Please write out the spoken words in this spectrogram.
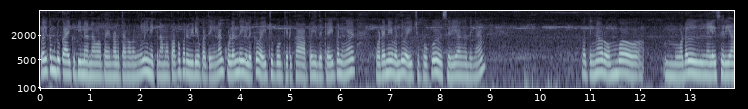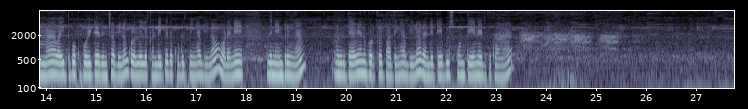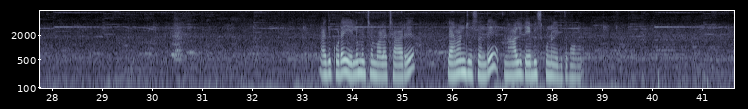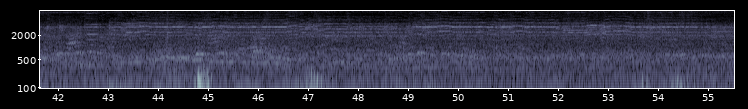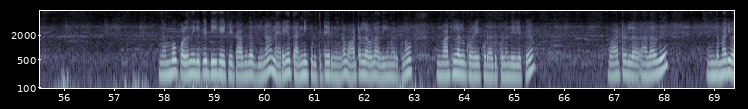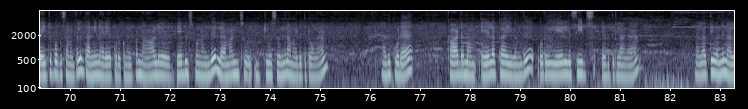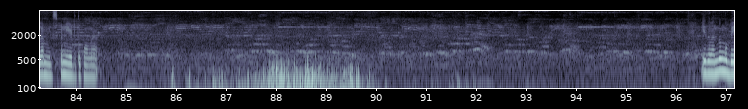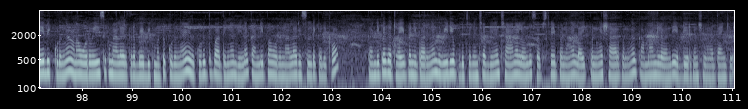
Welcome to காய்க்குட்டி நம்ம பயனுள்ள தகவல்கள். இன்றைக்கி நம்ம பார்க்க போகிற வீடியோ பார்த்தீங்கன்னா குழந்தைகளுக்கு வயிற்றுப்போக்கு இருக்கா? அப்போ இதை ட்ரை பண்ணுங்கள் உடனே வந்து வயிற்றுப்போக்கு சரியாகுதுங்க. பார்த்திங்கன்னா ரொம்ப உடல் நிலை சரியாமல் வயிற்றுப்போக்கு போயிட்டே இருந்துச்சு அப்படின்னா குழந்தைகளுக்கு கண்டிப்பாக இதை கொடுத்தீங்க அப்படின்னா உடனே இது நின்றுங்க அதுக்கு தேவையான பொருட்கள் பார்த்தீங்க அப்படின்னா ரெண்டு டேபிள் ஸ்பூன் தேன் எடுத்துக்கோங்க. அது கூட எலுமிச்சம்பழ சாறு லெமன் ஜூஸ் வந்து நாலு டேபிள் ஸ்பூன் எடுத்துக்கோங்க. நம்ம குழந்தைங்களுக்கு டீஹைட்ரேட் ஆகுது அப்படின்னா நிறைய தண்ணி கொடுத்துட்டே இருக்குங்க வாட்டர் லெவல் அதிகமாக இருக்கணும். வாட்டர் லெவல் குறையக்கூடாது குழந்தைகளுக்கு. வாட்டர் லெ அதாவது இந்த மாதிரி வயிற்றுப்போக்கு சமயத்தில் தண்ணி நிறைய கொடுக்கணும். இப்போ நாலு டேபிள் ஸ்பூன் வந்து லெமன் ஜூஸ் வந்து நம்ம எடுத்துட்டோங்க. அது கூட காடமம் ஏலக்காய் வந்து ஒரு ஏழு சீட்ஸ் எடுத்துக்கலாங்க. எல்லாத்தையும் வந்து நல்லா மிக்ஸ் பண்ணி எடுத்துக்கோங்க. இது வந்து உங்கள் பேபிக்கு கொடுங்க. ஆனால் ஒரு வயசுக்கு மேலே இருக்கிற பேபிக்கு மட்டும் கொடுங்க. இது கொடுத்து பார்த்தீங்க அப்படின்னா கண்டிப்பாக ஒரு நல்ல ரிசல்ட் கிடைக்கும். கண்டிப்பாக இதை ட்ரை பண்ணி பாருங்கள் இந்த வீடியோ பிடிச்சிருந்துச்சி அப்படின்னா சேனலை வந்து சப்ஸ்கிரைப் பண்ணுங்கள் லைக் பண்ணுங்கள் ஷேர் பண்ணுங்கள் கமெண்டில் வந்து எப்படி இருக்குன்னு சொல்லுங்கள் தேங்க்யூ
